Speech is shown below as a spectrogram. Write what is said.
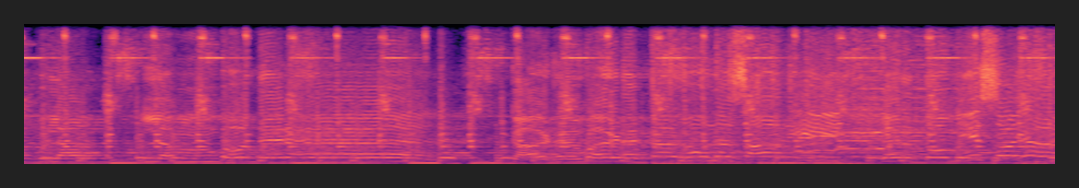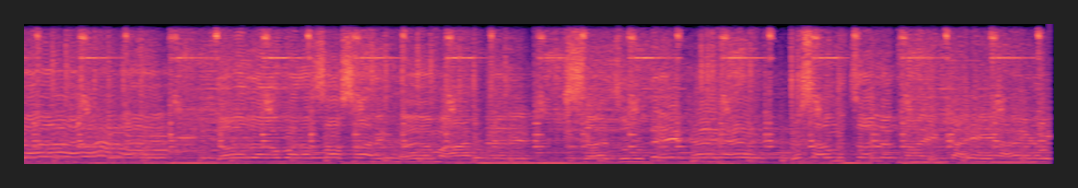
आपला लंबोदर. काढवड करून सारी करतो मी सोया. सजू दे घर समचल काय काय आणू.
